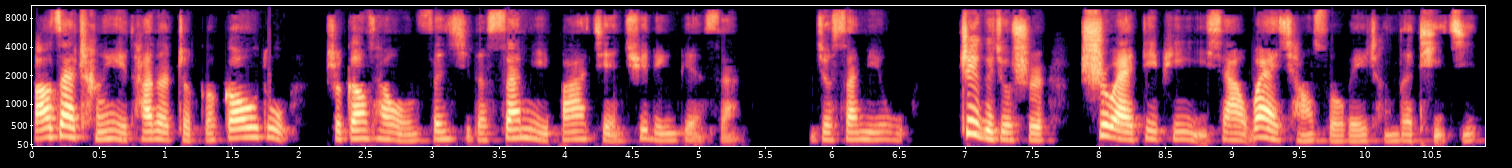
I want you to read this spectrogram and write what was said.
然后再乘以它的整个高度是刚才我们分析的三米八减去零点三，你就三米五。这个就是室外地平以下外墙所围成的体积。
